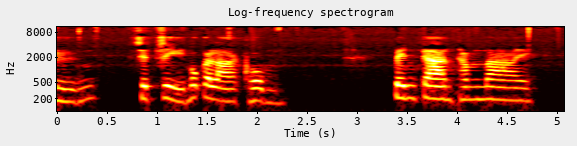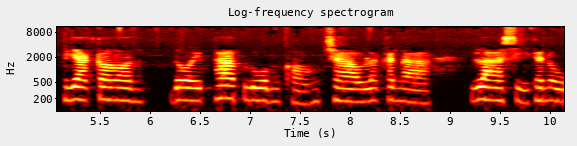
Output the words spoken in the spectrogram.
ถึง 14 มกราคม เป็นการทำนายพยากรณ์โดยภาพรวมของชาวลัคนาราศีธนู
